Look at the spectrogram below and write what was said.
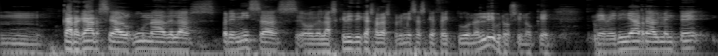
Mm, cargarse alguna de las premisas o de las críticas a las premisas que efectúo en el libro, sino que debería realmente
